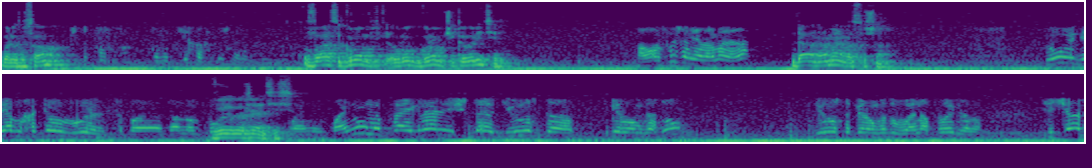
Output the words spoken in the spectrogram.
Валикум салам. Вас громче, громче говорите. А вам слышно меня нормально, да? Да, нормально вас слышно. Ну, я бы хотел выразиться по данному поводу. Вы выражаетесь. Войны. Войну мы проиграли, считаю, в 91 году. В 91 году война проиграна. Сейчас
